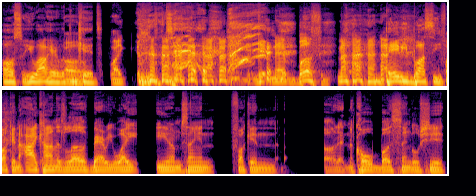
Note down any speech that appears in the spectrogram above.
Oh, so you out here with them Oh. kids. Like getting that bussy. Baby Bussy. fucking icon is love, Barry White. You know what I'm saying? Fucking uh that Nicole Bus single shit.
